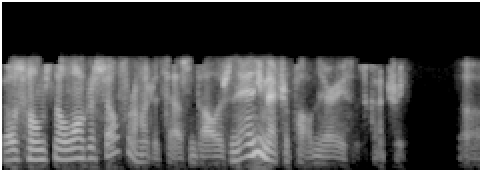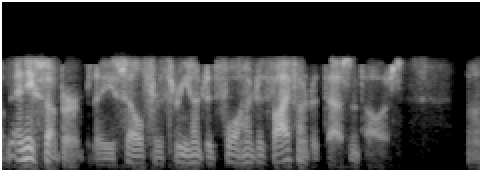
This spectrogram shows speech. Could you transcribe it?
those homes no longer sell for a hundred thousand dollars in any metropolitan area of this country. Uh, any suburb, they sell for three hundred, four hundred, five hundred thousand dollars. uh,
